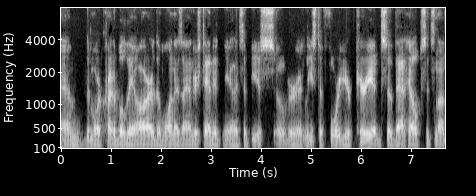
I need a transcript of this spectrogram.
um, the more credible they are. The one, as I understand it, you know, it's abuse over at least a four year period. So that helps. It's not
